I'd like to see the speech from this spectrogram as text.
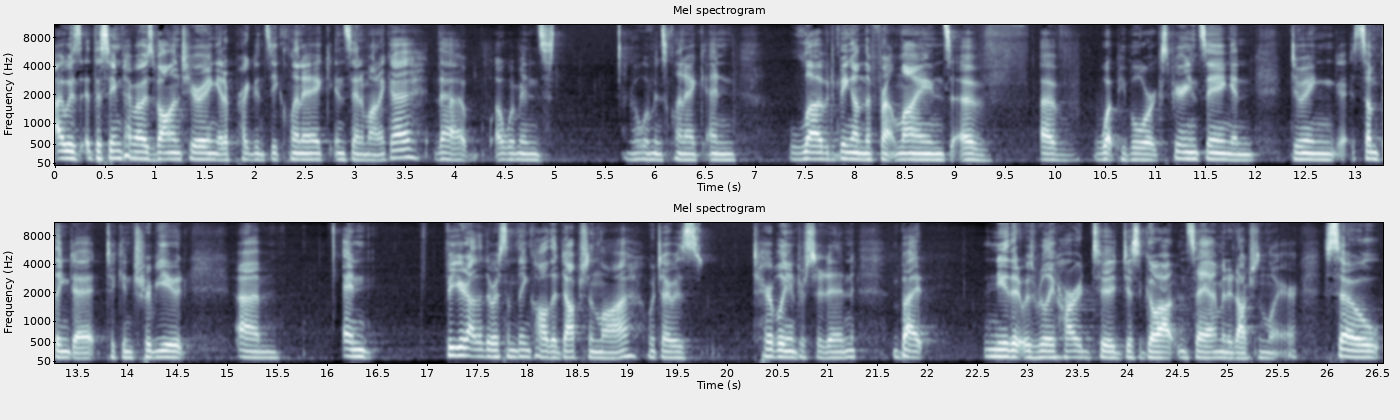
I was at the same time I was volunteering at a pregnancy clinic in Santa Monica, the a women's a women's clinic, and loved being on the front lines of of what people were experiencing and doing something to to contribute, um, and figured out that there was something called adoption law, which I was terribly interested in, but knew that it was really hard to just go out and say I'm an adoption lawyer. So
